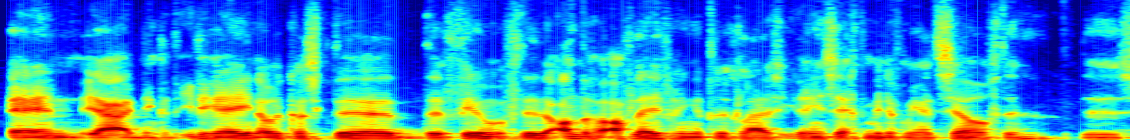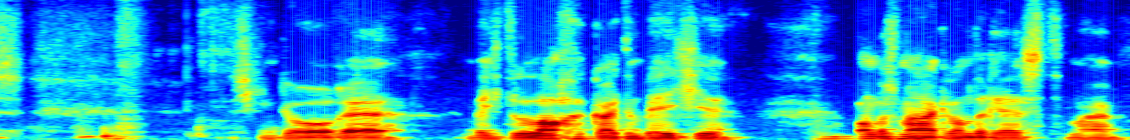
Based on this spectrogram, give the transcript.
En ja, ik denk dat iedereen, ook als ik de, de, film, of de andere afleveringen terugluister, iedereen zegt min of meer hetzelfde. Dus misschien door eh, een beetje te lachen kan je het een beetje anders maken dan de rest. Maar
